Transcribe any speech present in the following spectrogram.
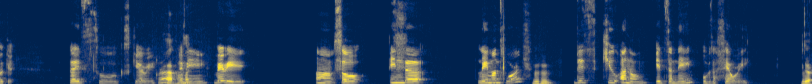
Okay. That is so scary. Yeah, I I was like, mean, very. Uh, so, in the layman's words, mm-hmm. this QAnon is the name of the theory, yeah,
